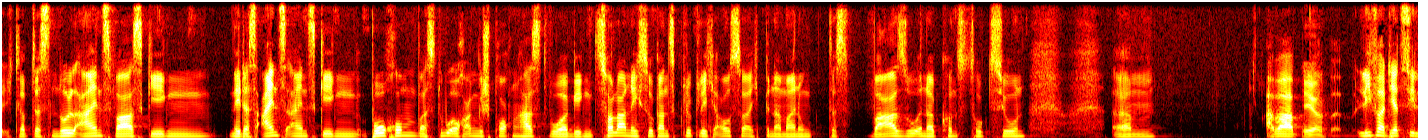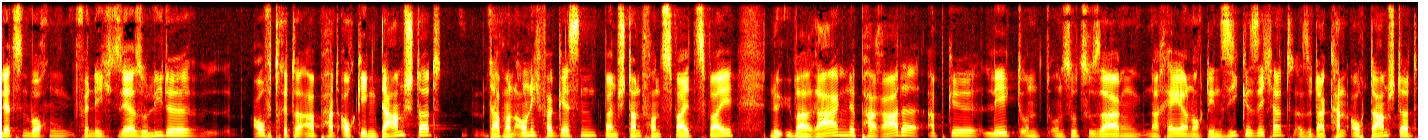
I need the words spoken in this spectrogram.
ich glaube, das 0-1 war es gegen, nee, das 1-1 gegen Bochum, was du auch angesprochen hast, wo er gegen Zoller nicht so ganz glücklich aussah. Ich bin der Meinung, das war so in der Konstruktion. Ähm, aber ja. liefert jetzt die letzten Wochen, finde ich, sehr solide Auftritte ab, hat auch gegen Darmstadt, darf man auch nicht vergessen, beim Stand von 2-2 eine überragende Parade abgelegt und, und sozusagen nachher ja noch den Sieg gesichert. Also da kann auch Darmstadt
